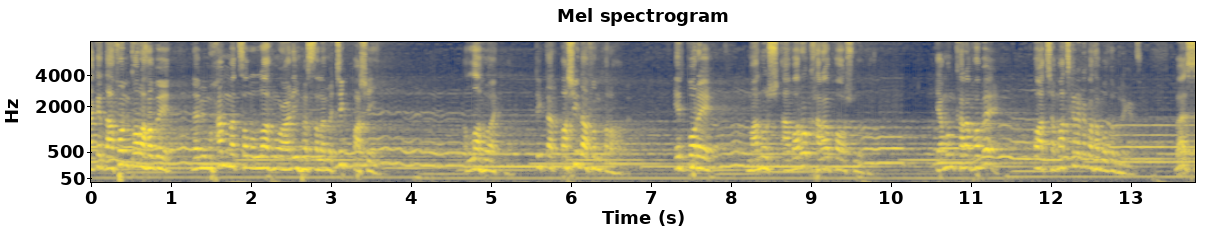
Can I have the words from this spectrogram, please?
তাকে দাফন করা হবে নবী মুহাম্মদ সাল্লাহ আলী আসাল্লামের ঠিক পাশেই। আল্লাহ ঠিক তার পাশেই দাফন করা হবে। এরপরে মানুষ আবারও খারাপ হওয়া শুরু করবে। কেমন খারাপ হবে? ও আচ্ছা মাঝখানে একটা কথা বলতে ভুলে গেছে। ব্যাস,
